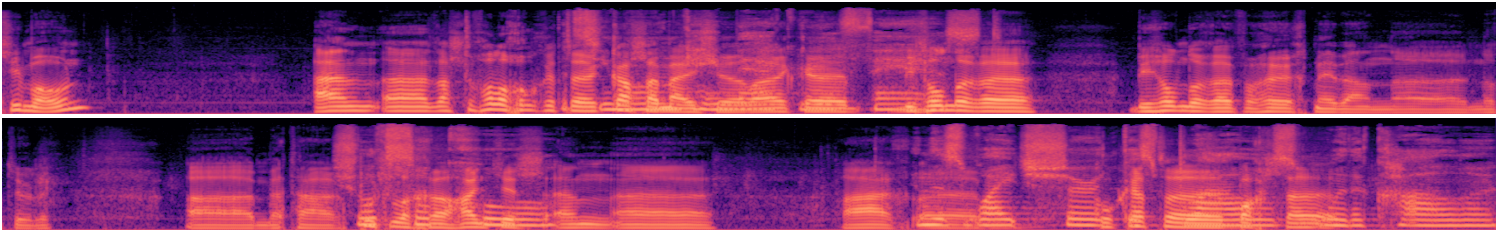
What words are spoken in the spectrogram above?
Simone. En dat is toevallig ook het uh, kassameisje waar ik bijzonder, bijzonder verheugd mee ben natuurlijk. Met haar poetelige handjes en haar In this eh, white shirt, kokette blouse borsten. with a collar,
